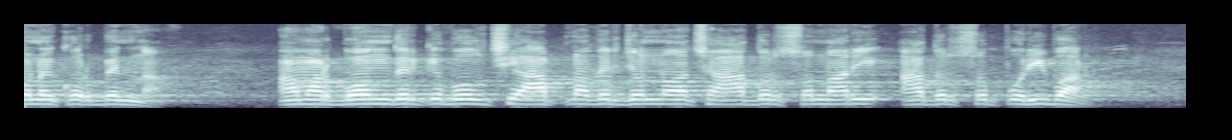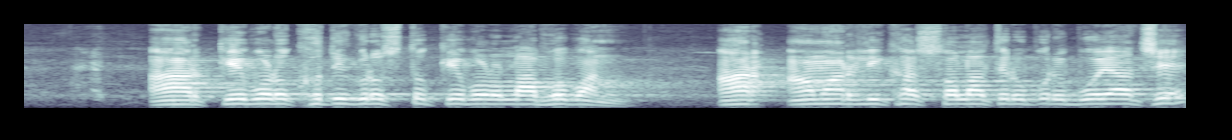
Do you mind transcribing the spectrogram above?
মনে করবেন না। আমার বোনদেরকে বলছি, আপনাদের জন্য আছে আদর্শ নারী, আদর্শ পরিবার, আর কে বড় ক্ষতিগ্রস্ত, কে বড় লাভবান আর আমার লিখা সলাতের উপরে বই আছে।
